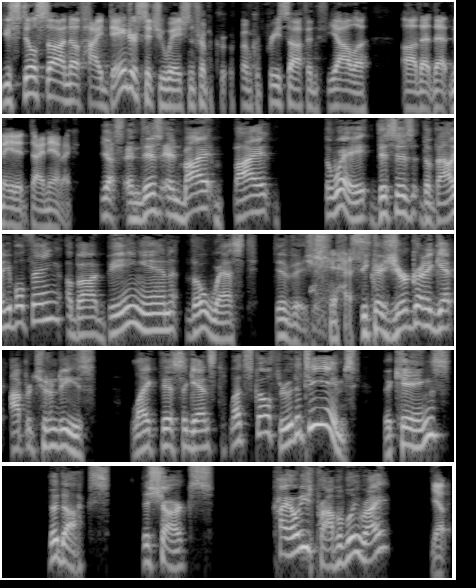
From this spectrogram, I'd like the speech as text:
You still saw enough high danger situations from from Kaprizov and Fiala uh, that that made it dynamic. Yes, and this and by by the way, this is the valuable thing about being in the West Division. Yes, because you're going to get opportunities like this against. Let's go through the teams: the Kings, the Ducks, the Sharks, Coyotes, probably right. Yep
